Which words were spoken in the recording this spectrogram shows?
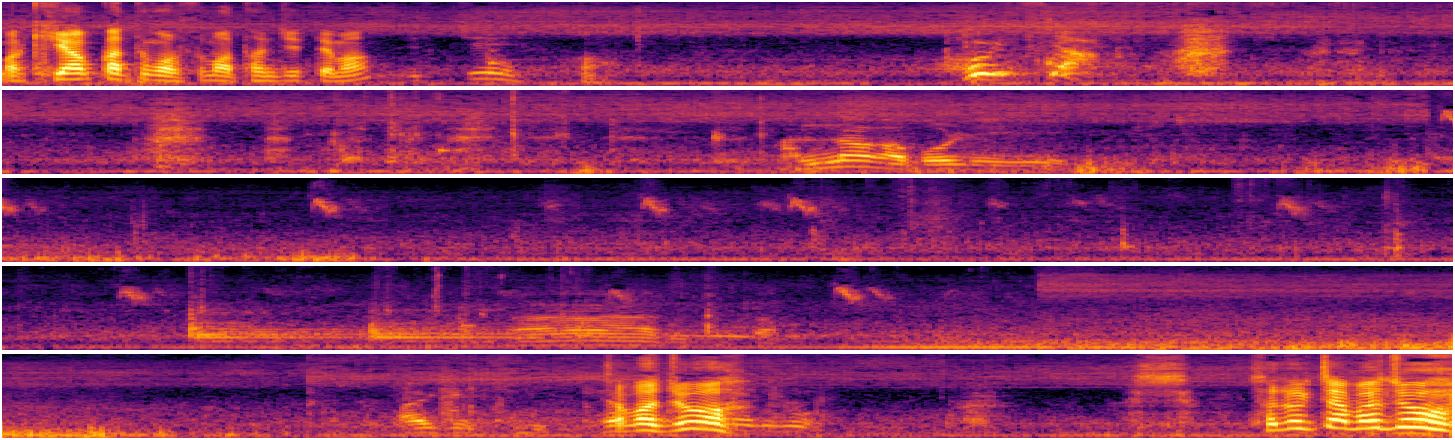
막 기압 같은 거 없어 막 던질 때 막? 있지? 허이짜! 안 나가 멀리. 아 놓쳤다. 아 이게 지금 잡아줘. 저녁 잡아줘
